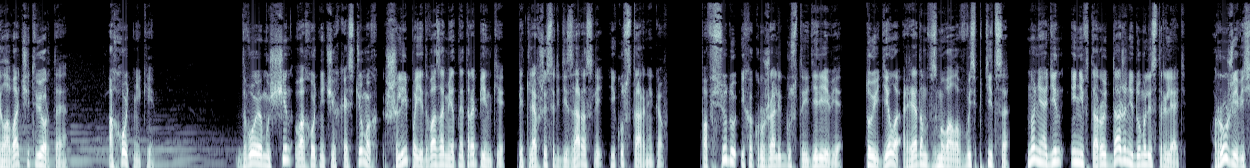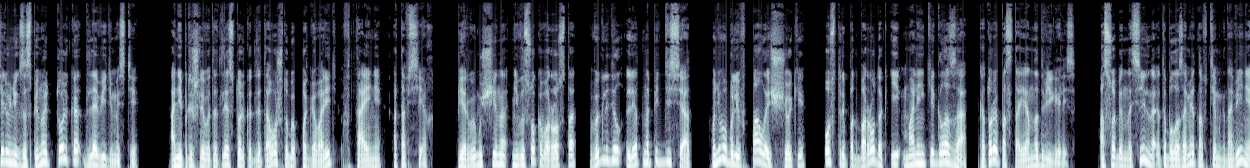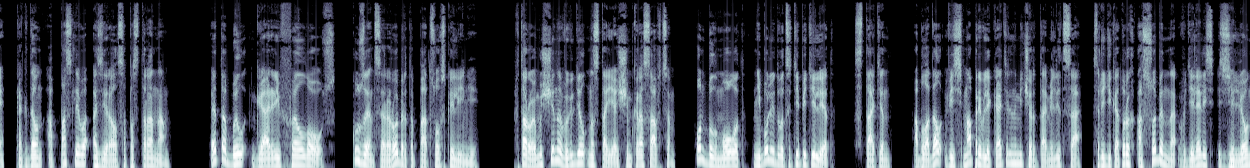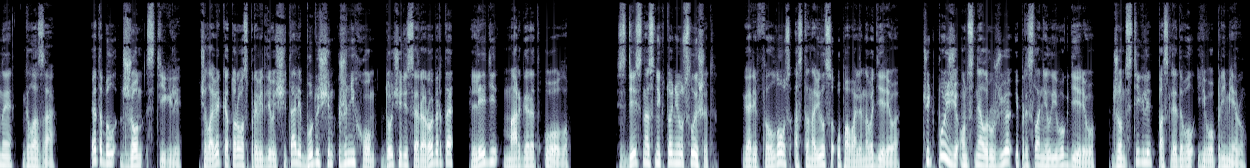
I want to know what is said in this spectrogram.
Глава 4. Охотники. Двое мужчин в охотничьих костюмах шли по едва заметной тропинке, петлявшей среди зарослей и кустарников. Повсюду их окружали густые деревья. То и дело рядом взмывала ввысь птица, но ни один и ни второй даже не думали стрелять. Ружья висели у них за спиной только для видимости. Они пришли в этот лес только для того, чтобы поговорить в тайне ото всех. Первый мужчина невысокого роста выглядел лет на 50. У него были впалые щеки, острый подбородок и маленькие глаза, которые постоянно двигались. Особенно сильно это было заметно в те мгновения, когда он опасливо озирался по сторонам. Это был Гарри Феллоус, кузен сэра Роберта по отцовской линии. Второй мужчина выглядел настоящим красавцем. Он был молод, не более 25 лет, статен, обладал весьма привлекательными чертами лица, среди которых особенно выделялись зеленые глаза. Это был Джон Стигли, человек, которого справедливо считали будущим женихом дочери сэра Роберта, леди Маргарет Уоллоп. «Здесь нас никто не услышит». Гарри Феллоус остановился у поваленного дерева. Чуть позже он снял ружье и прислонил его к дереву. Джон Стигли последовал его примеру.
